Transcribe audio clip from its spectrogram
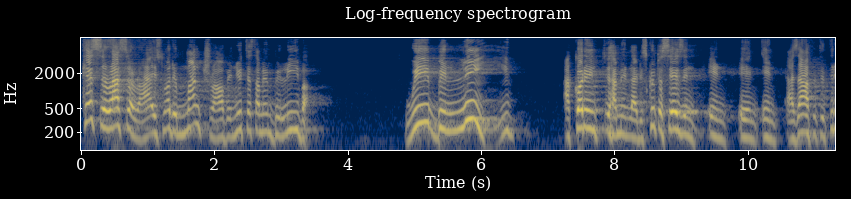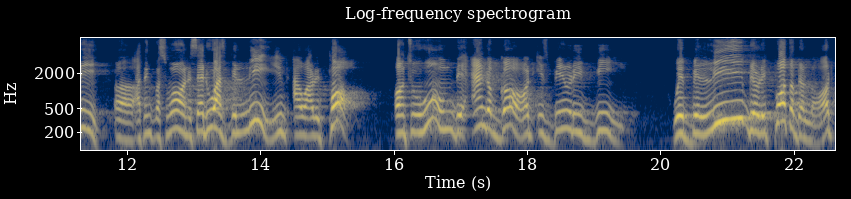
Que sera, sera is not a mantra of a New Testament believer. We believe according to, I mean, like the scripture says in, in, in, in Isaiah 53, uh, I think verse 1, it said, Who has believed our report? unto whom the hand of God is being revealed. We believe the report of the Lord,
